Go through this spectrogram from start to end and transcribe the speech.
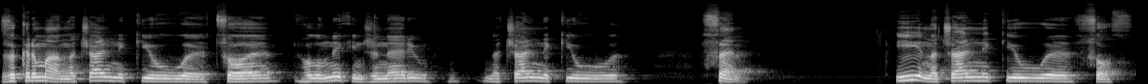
Зокрема, начальників е, ЦОЕ, головних інженерів, начальників СЕМ і начальників е, СОС.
